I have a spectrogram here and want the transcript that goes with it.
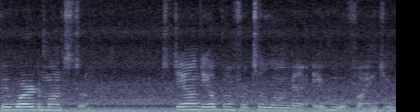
Beware the monster. Stay on the open for too long and it will find you.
